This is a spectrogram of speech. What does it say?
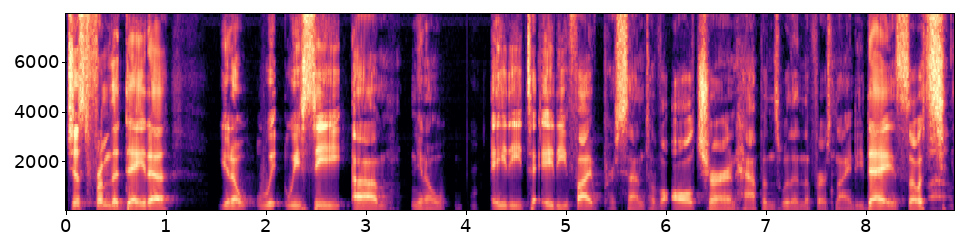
just from the data, you know, we, we see, um, you know, 80 to 85% of all churn happens within the first 90 days. So it's wow.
